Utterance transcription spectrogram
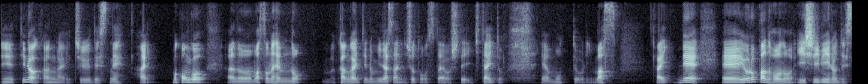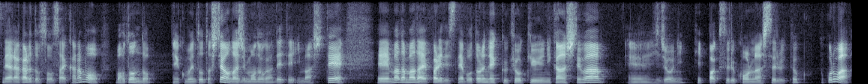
えー、っていうのは考え中ですね。はい。まあ、今後、あの、まあ、その辺の考えっていうのを皆さんにちょっとお伝えをしていきたいと思っております。はい。で、えー、ヨーロッパの方の ECB のですね、ラガルド総裁からも、まあ、ほとんど、コメントとしては同じものが出ていまして、えー、まだまだやっぱりですね、ボトルネック供給に関しては、えー、非常に逼迫する、混乱するところは、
